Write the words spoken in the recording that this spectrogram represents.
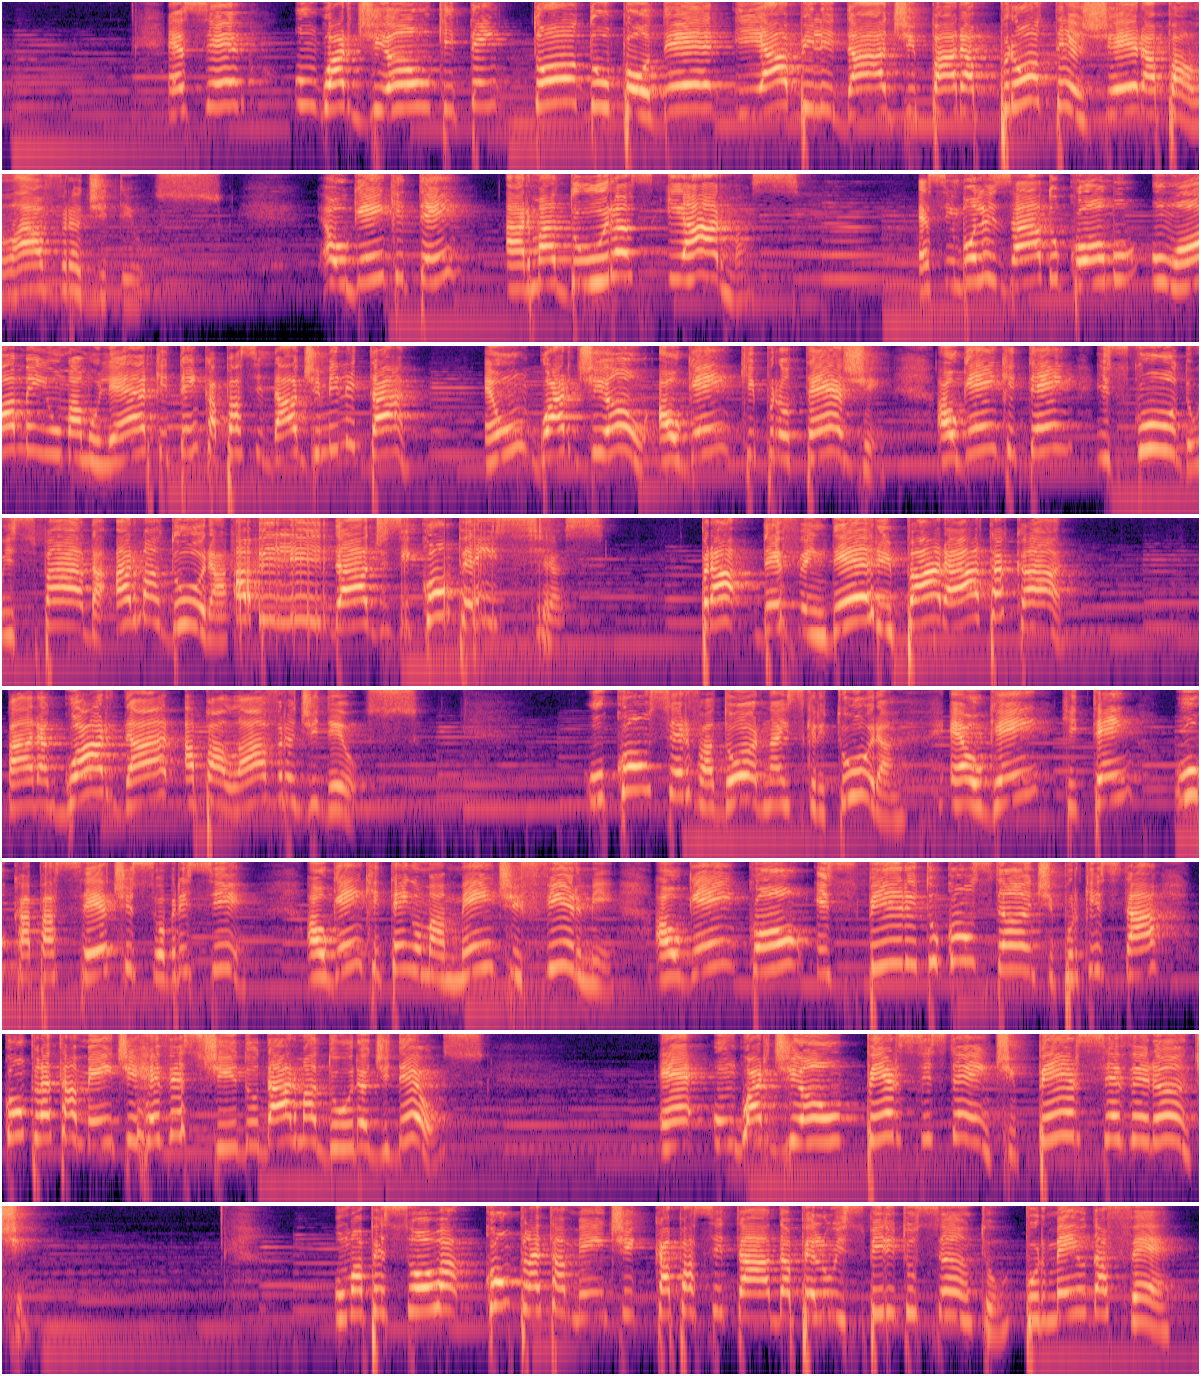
é ser um guardião que tem todo o poder e habilidade para proteger a palavra de Deus. É alguém que tem armaduras e armas. É simbolizado como um homem e uma mulher que tem capacidade militar. É um guardião, alguém que protege, alguém que tem escudo, espada, armadura, habilidades e competências para defender e para atacar, para guardar a palavra de Deus. O conservador na escritura é alguém que tem o capacete sobre si, alguém que tem uma mente firme, alguém com espírito constante, porque está completamente revestido da armadura de Deus. É um guardião persistente, perseverante. Uma pessoa completamente capacitada pelo Espírito Santo, por meio da fé.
